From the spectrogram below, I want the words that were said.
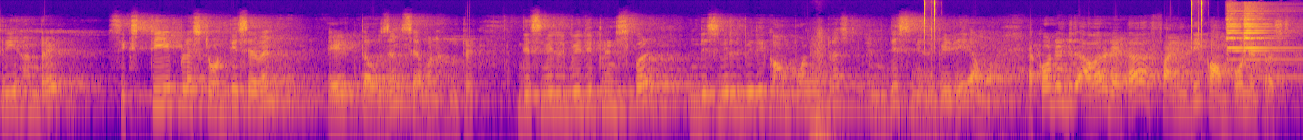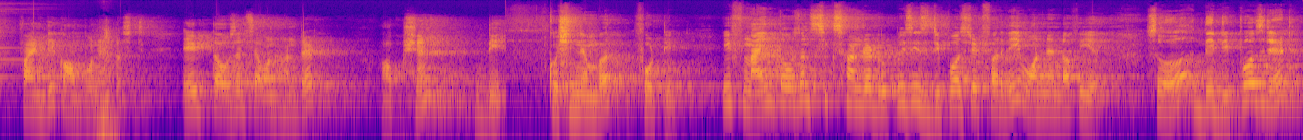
300 60 plus 27 8700 this will be the principal this will be the compound interest and this will be the amount. According to the, our data find the compound interest. Find the compound interest. 8700 option d. Question number 14 if 9600 rupees is deposited for the one a half year. So they deposited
